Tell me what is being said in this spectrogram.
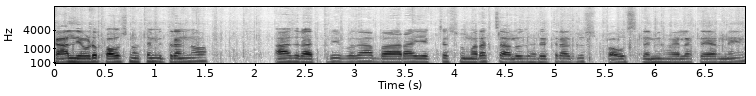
काल एवढं पाऊस नव्हतं मित्रांनो. आज रात्री बघा बारा एकच्या सुमारास चालू झाले तर अजून पाऊस कमी व्हायला तयार नाही.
